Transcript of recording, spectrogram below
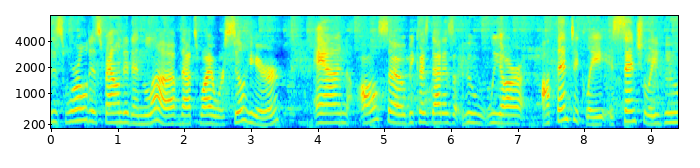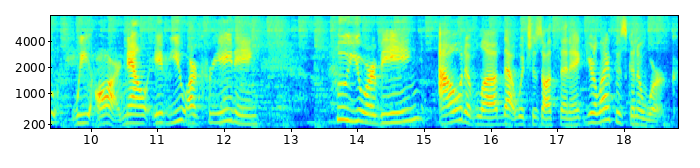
this world is founded in love. That's why we're still here. And also because that is who we are authentically essentially who we are. Now if you are creating who you are being out of love that which is authentic your life is going to work.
